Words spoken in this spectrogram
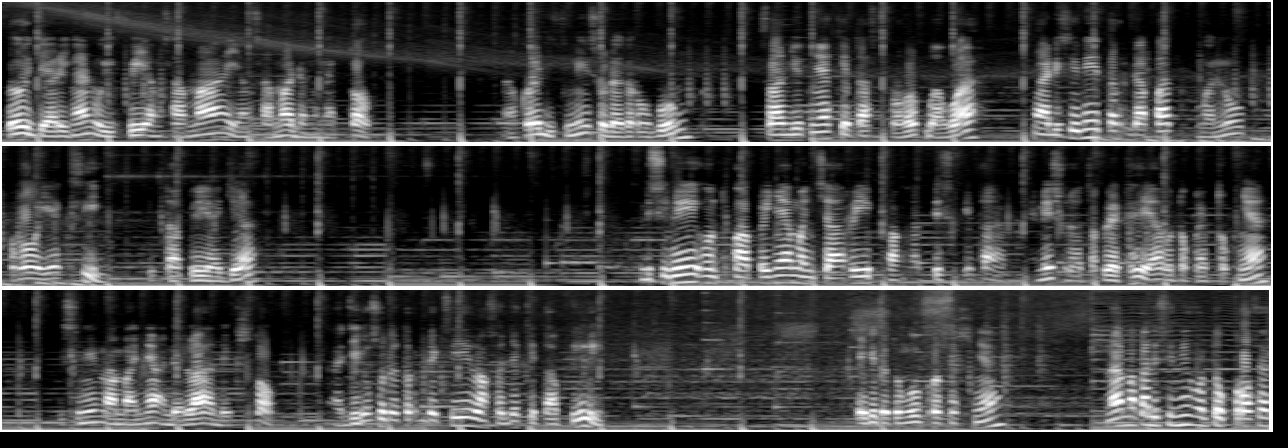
ke jaringan WiFi yang sama yang sama dengan laptop. Nah, oke di sini sudah terhubung. Selanjutnya kita scroll ke bawah. Nah, di sini terdapat menu proyeksi. Kita pilih aja. Di sini untuk HP-nya mencari perangkat di sekitar. Ini sudah terdeteksi ya untuk laptopnya. Di sini namanya adalah desktop. Nah, jika sudah terdeteksi, langsung saja kita pilih. Oke, kita tunggu prosesnya. Nah, maka di sini untuk proses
